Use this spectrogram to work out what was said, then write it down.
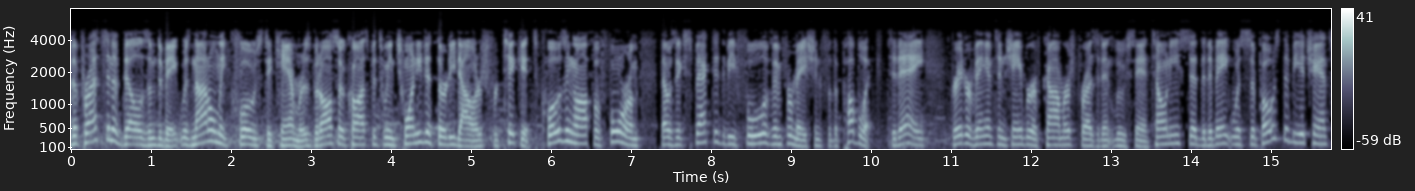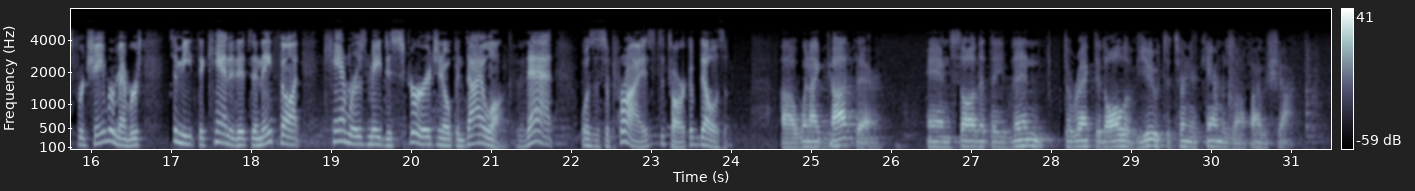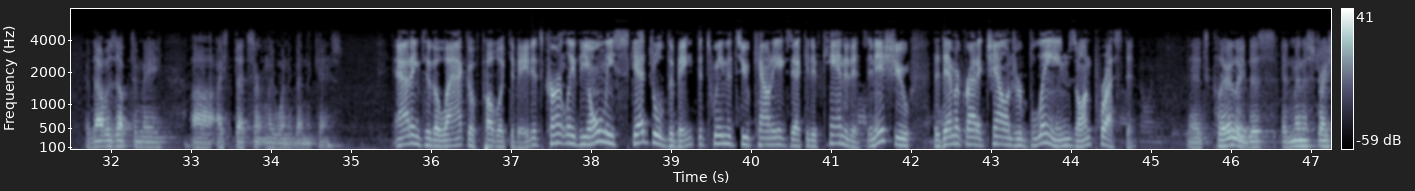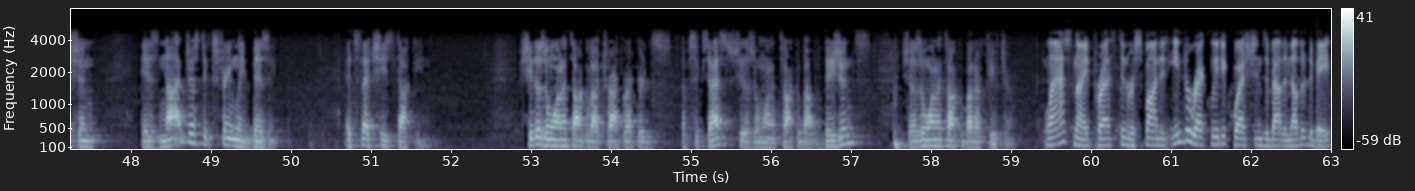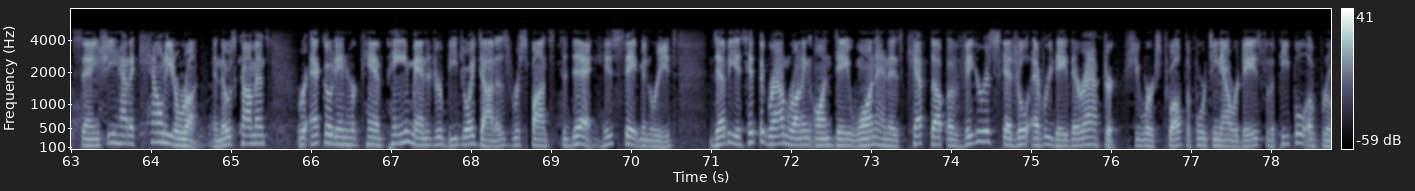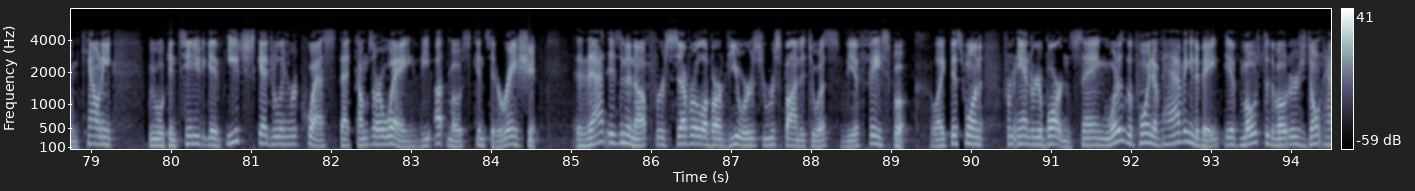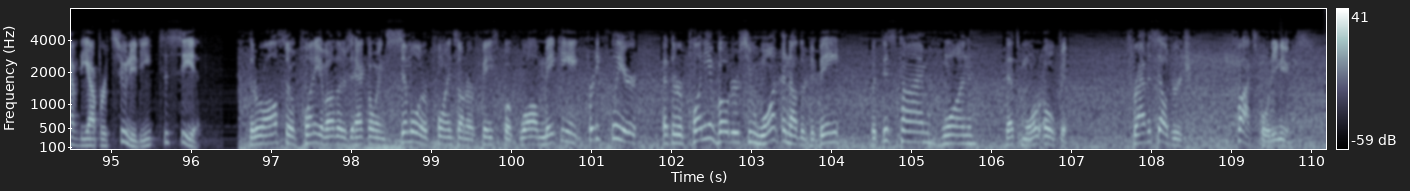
The Preston Abdelazim debate was not only closed to cameras, but also cost between 20 to $30 for tickets, closing off a forum that was expected to be full of information for the public. Today, Greater Binghamton Chamber of Commerce President Lou Santoni said the debate was supposed to be a chance for chamber members to meet the candidates, and they thought cameras may discourage an open dialogue. That was a surprise to Tarik Abdelazim. Uh, when I got there, and saw that they then directed all of you to turn your cameras off, I was shocked. If that was up to me, uh, I, that certainly wouldn't have been the case. Adding to the lack of public debate, it's currently the only scheduled debate between the two county executive candidates, an issue the Democratic challenger blames on Preston. It's clearly this administration is not just extremely busy, it's that she's ducking. She doesn't want to talk about track records of success. She doesn't want to talk about visions. She doesn't want to talk about our future. Last night, Preston responded indirectly to questions about another debate, saying she had a county to run, and those comments were echoed in her campaign manager, Bijoy Datta's response today. His statement reads, Debbie has hit the ground running on day one and has kept up a vigorous schedule every day thereafter. She works 12 to 14 hour days for the people of Broome County we will continue to give each scheduling request that comes our way the utmost consideration. That isn't enough for several of our viewers who responded to us via Facebook, like this one from Andrea Barton saying, What is the point of having a debate if most of the voters don't have the opportunity to see it? There are also plenty of others echoing similar points on our Facebook wall, making it pretty clear that there are plenty of voters who want another debate, but this time one that's more open. Travis Eldridge, Fox 40 News.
